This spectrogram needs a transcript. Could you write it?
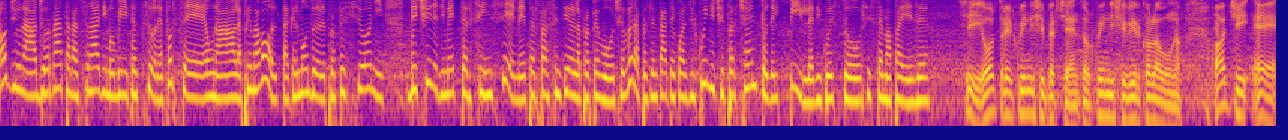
Oggi è una giornata nazionale di mobilitazione, forse è una, la prima volta che il mondo delle professioni decide di mettersi insieme per far sentire la propria voce. Voi rappresentate quasi il 15% del PIL di questo sistema paese. Sì, oltre il 15%, il 15,1%. Oggi è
